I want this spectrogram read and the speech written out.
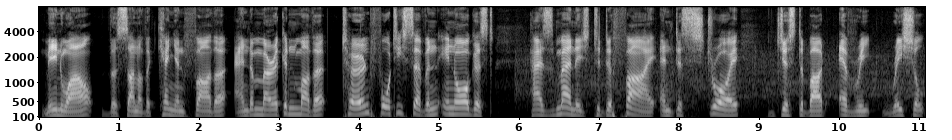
Meanwhile, the son of the Kenyan father and American mother turned 47 in August has managed to defy and destroy just about every racial,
